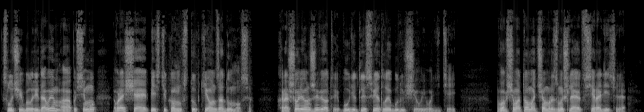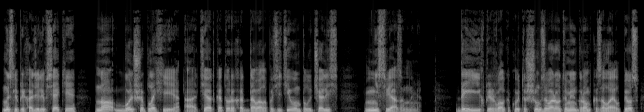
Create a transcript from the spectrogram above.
Случай был рядовым, а посему, вращая пестиком в ступке, он задумался, хорошо ли он живет и будет ли светлое будущее у его детей. В общем, о том, о чем размышляют все родители. Мысли приходили всякие, но больше плохие, а те, от которых отдавало позитивом, получались несвязанными. Да и их прервал какой-то шум за воротами, громко залаял пес —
